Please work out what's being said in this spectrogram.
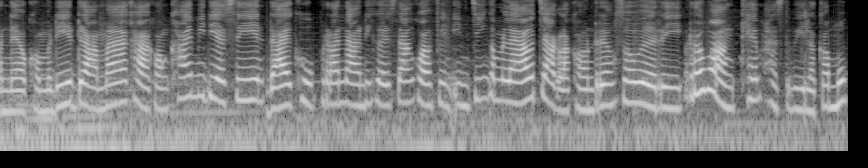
รแนวคอมเมดี้ดราม่าค่ะของค่ายมีเดียซีน ได้คู่พระนางที่เคยสร้างความฟินอินจิ้งกันมาแล้ว จากละครเรื่องโซเวรี ระหว่างเข้มหัสวี แล้วก็มุก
